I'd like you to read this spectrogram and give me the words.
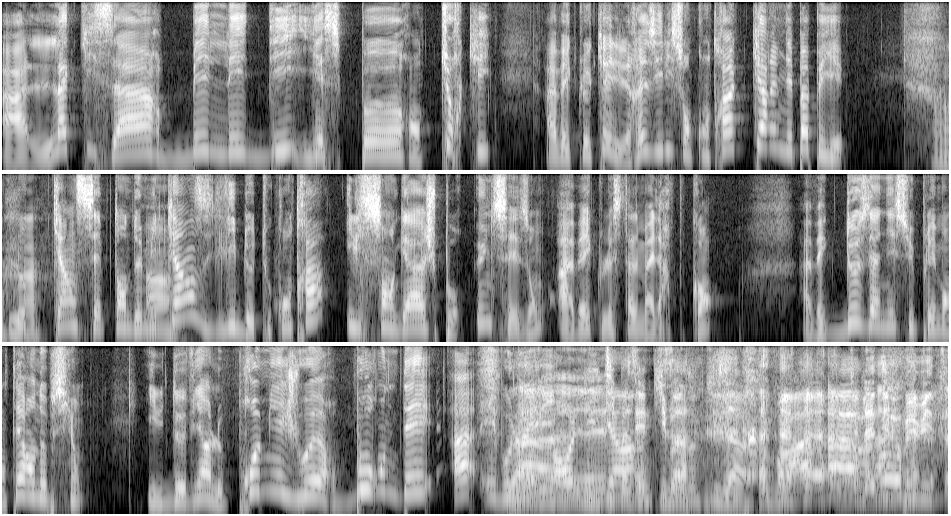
à Lakisar Belediyespor en Turquie, avec lequel il résilie son contrat car il n'est pas payé. Le 15 septembre 2015, libre de tout contrat, il s'engage pour une saison avec le Stade Malherbe Caen, avec deux années supplémentaires en option. Il devient le premier joueur burundais à évoluer en Ligue 1. Ntiba Zonkiza. Bravo. Tu l'as dit plus vite.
